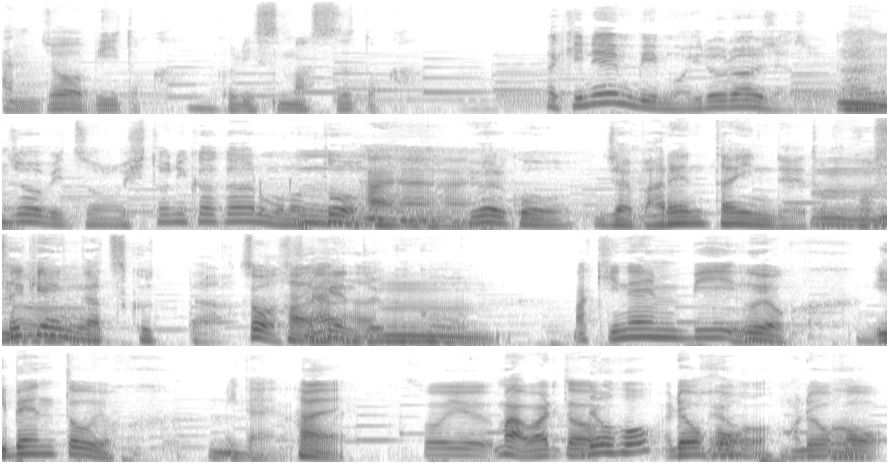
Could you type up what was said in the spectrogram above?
あ、誕生日とか、クリスマスとか、記念日もいろいろあるじゃないですか、うん。誕生日その人に関わるものと、うん。いはいはいはい。わゆるこうじゃあバレンタインデーとか、うん。こう世間が作った、そうですね。はい世間というかこう、うん。まあ記念日右翼、イベント右翼みたいな、はい。そういう、まあ割と、両方？両方、両方。両方。こ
